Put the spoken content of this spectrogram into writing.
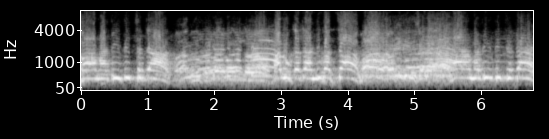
মা মাটি দিচ্ছে যাক। বালু কাটা নিবার চাপ মা মাটি দিচ্ছে যাক।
